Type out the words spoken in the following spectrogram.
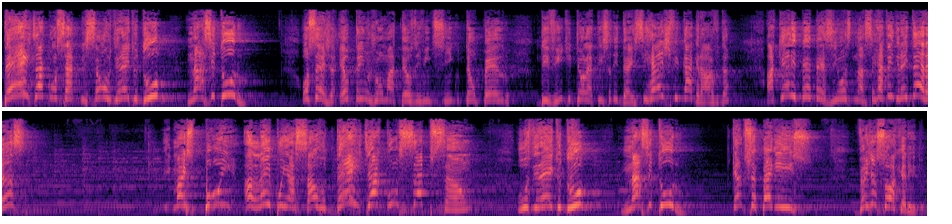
desde a concepção o direito do nascituro. Ou seja, eu tenho João Mateus de 25, tenho Pedro de 20 e tenho Letícia de 10. Se Regis ficar grávida, aquele bebezinho antes de nascer já tem direito à herança. Mas põe, a lei põe a salvo desde a concepção os direitos do nascituro. Quero que você pegue isso. Veja só, querido.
